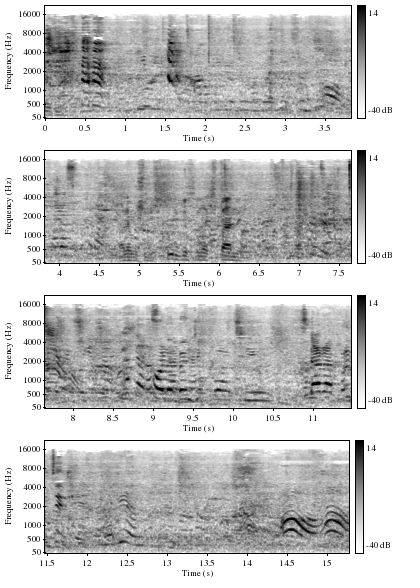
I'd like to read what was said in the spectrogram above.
pewnie. Ale musi być kurwy syn spany. Ale będzie płacił. Stara procencie. No wiem. O, ha.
